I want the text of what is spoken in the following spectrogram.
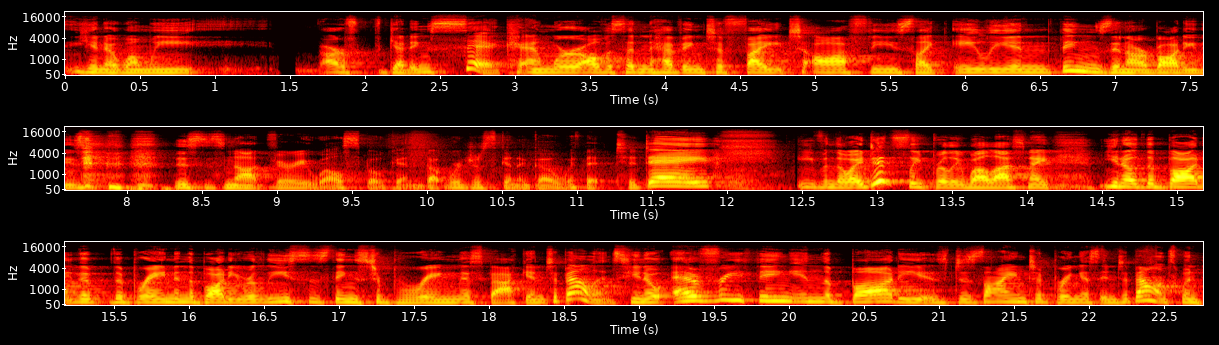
you know, when we are getting sick and we're all of a sudden having to fight off these like alien things in our body. These this is not very well spoken but we're just going to go with it today even though I did sleep really well last night, you know, the body, the, the brain and the body releases things to bring this back into balance. You know, everything in the body is designed to bring us into balance. When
